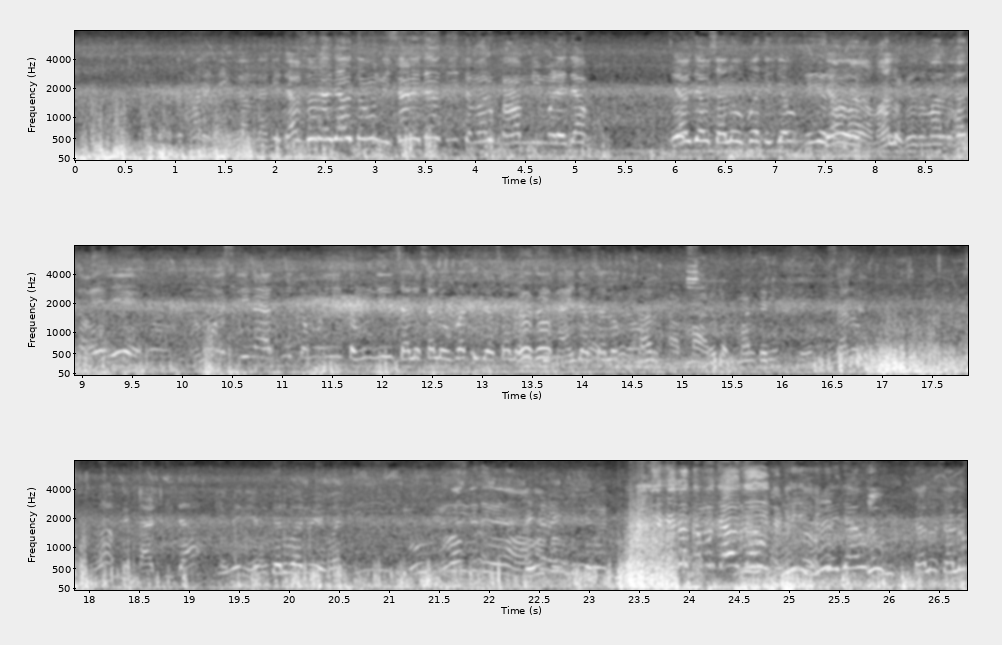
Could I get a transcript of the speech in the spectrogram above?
તમારે નહીં કામ લાગે જાઓ સોરા જાઓ તમે નિશાળે જાઓ તો તમારું કામ નહીં મળે જાઓ જાઓ જાઓ ચાલો ઊભા થઈ જાઓ જાઓ એ હું અસલીના આદમી તમે તમને ચાલો ચાલો ઊભા થઈ જાઓ ચાલો નાહી જાઓ ચાલો ચાલ મારે અપમાન કરી ચાલો હા, આપણે કાઢ દીધા હવે ને એમ કરવાનું એવાથી બહુ બહુ નથી કરવાનું. ચાલો ચાલો તમે જાઓ જાઓ ઘરે જાઓ ચાલો ચાલો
